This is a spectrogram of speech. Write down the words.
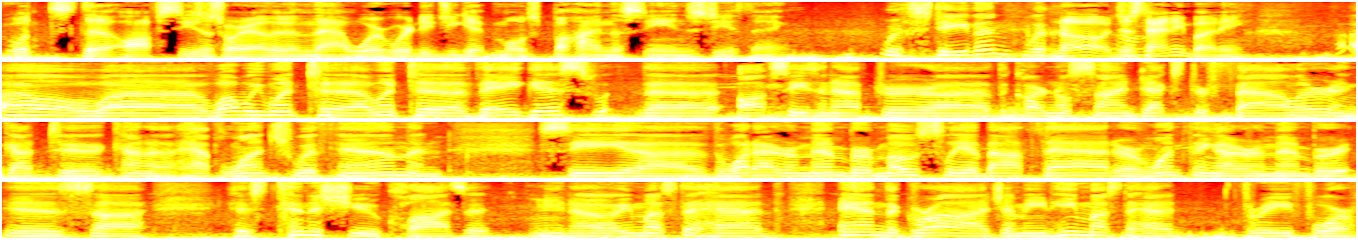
what's the off season story other than that? Where where did you get most behind the scenes? Do you think with Steven? With no, just anybody. Oh uh, well, we went to I went to Vegas the off season after uh, the Cardinals signed Dexter Fowler and got to kind of have lunch with him and see uh, what I remember mostly about that, or one thing I remember is uh, his tennis shoe closet. Mm-hmm. You know, he must have had and the garage. I mean, he must have had three, four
